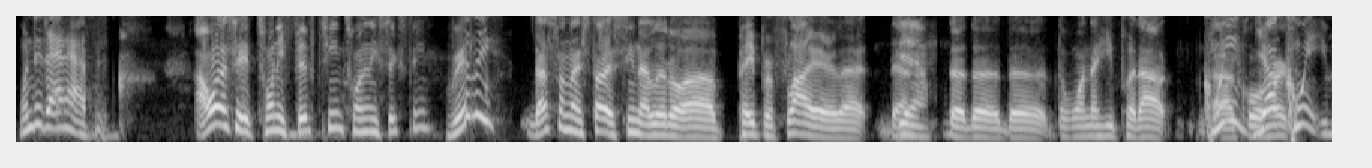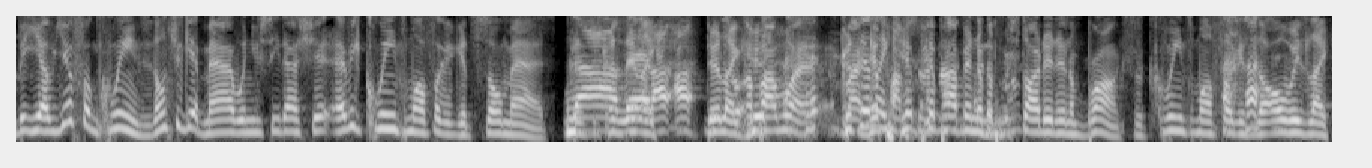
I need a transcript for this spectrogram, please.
When did that happen? I want to say 2015, 2016. Really? That's when I started seeing that little uh, paper flyer that, that Yeah. the, the the the one that he put out. Queen, uh, Cool yeah, Queen, but yeah, you're from Queens. Don't you get mad when you see that shit? Every Queens motherfucker gets so mad. Nah, because they're man, like, I- I- they're like, About what? Because they're like hip-hop hip hip hop in the started- started in the Bronx. The Queens motherfuckers are always like,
